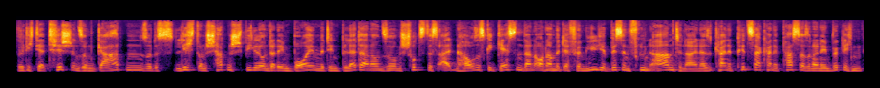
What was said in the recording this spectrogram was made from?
wirklich der Tisch in so einem Garten, so das Licht- und Schattenspiegel unter den Bäumen mit den Blättern und so im Schutz des alten Hauses gegessen, dann auch noch mit der Familie bis in frühen Abend hinein. Also keine Pizza, keine Pasta, sondern den wirklichen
